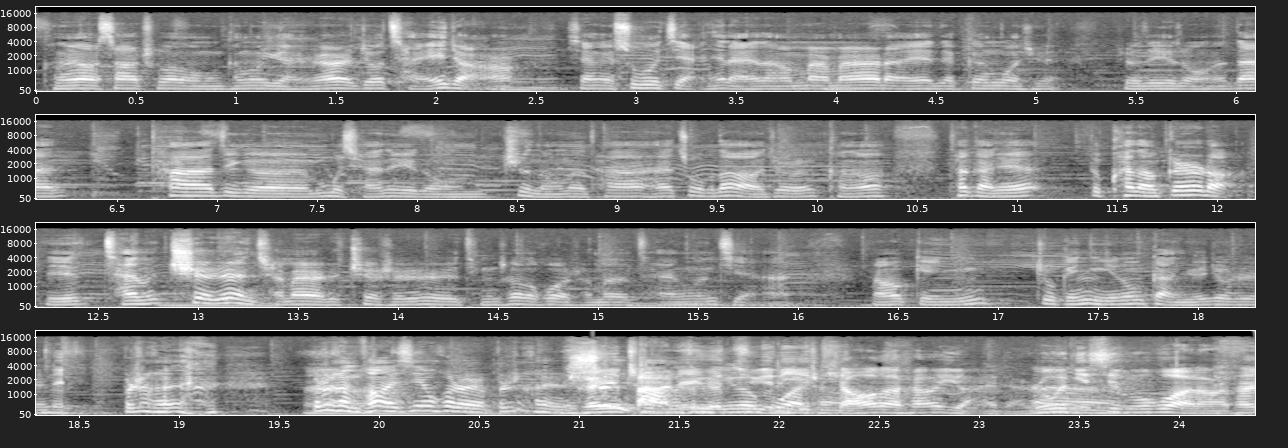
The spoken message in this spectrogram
可能要刹车了，我们可能远远就踩一脚，嗯先给速度减下来，然后慢慢的哎再跟过去，就是这种的。但它这个目前这种智能的，它还做不到，就是可能它感觉都快到根儿了，也才能确认前面确实是停车的或者什么的才能减，然后给您就给你一种感觉就是不是很不是很放心，或者不是很你可以顺把这畅的这么一个距离。调的稍微远一点。如果你信不过的话，它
